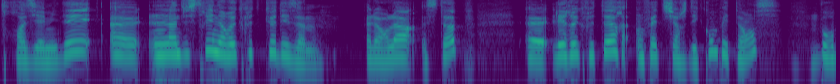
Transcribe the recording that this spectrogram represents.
Troisième idée, euh, l'industrie ne recrute que des hommes. Alors là, stop. les recruteurs, en fait, cherchent des compétences mhm. pour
